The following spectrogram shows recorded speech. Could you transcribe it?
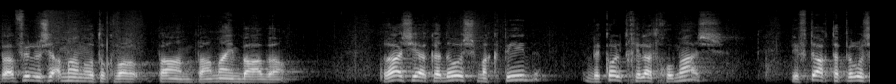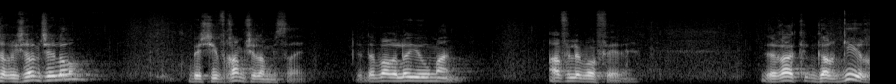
ואפילו שאמרנו אותו כבר פעם, פעמיים בעבר. רש"י הקדוש מקפיד בכל תחילת חומש לפתוח את הפירוש הראשון שלו בשבחם של עם ישראל. זה דבר לא יאומן, אף לבא ופלא. זה רק גרגיר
